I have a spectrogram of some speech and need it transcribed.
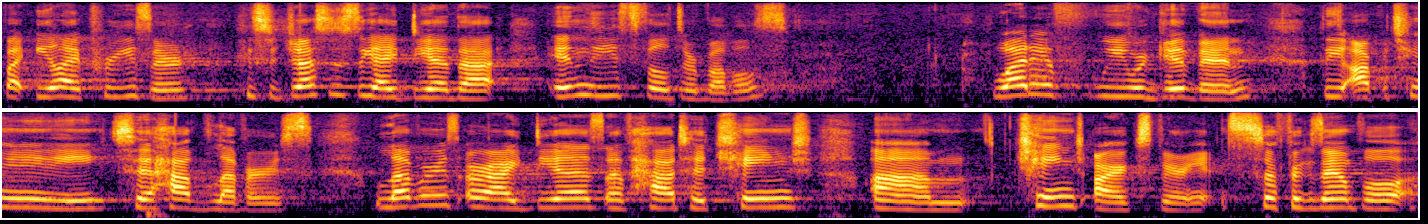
by Eli Pariser, who suggests the idea that in these filter bubbles, what if we were given the opportunity to have levers? Levers are ideas of how to change, um, change our experience. So for example,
